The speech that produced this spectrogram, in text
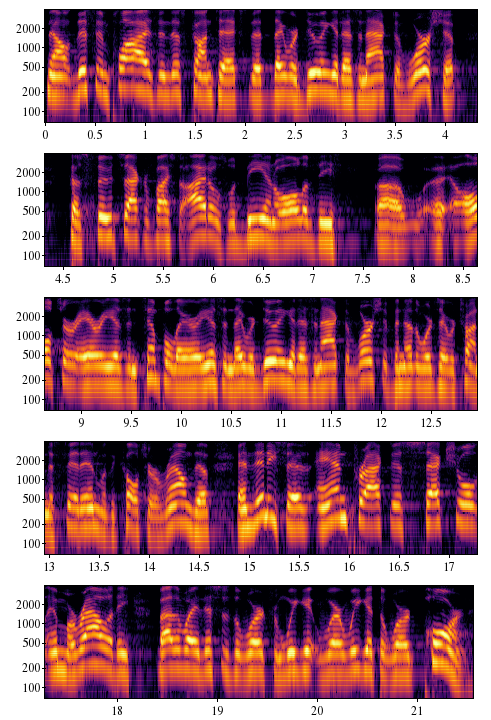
Now, this implies in this context that they were doing it as an act of worship because food sacrificed to idols would be in all of these uh, altar areas and temple areas, and they were doing it as an act of worship. In other words, they were trying to fit in with the culture around them. And then he says, and practice sexual immorality. By the way, this is the word from we get where we get the word porn.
